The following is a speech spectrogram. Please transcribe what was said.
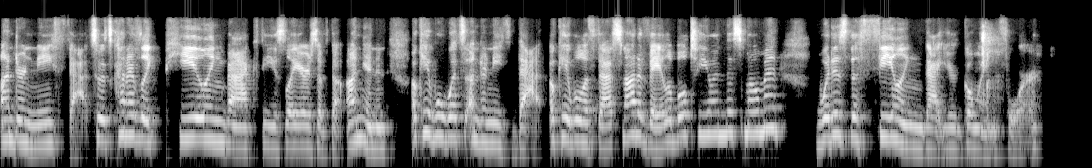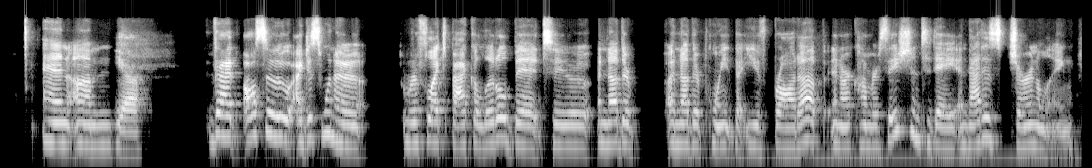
underneath that? So it's kind of like peeling back these layers of the onion and okay, well what's underneath that? Okay, well if that's not available to you in this moment, what is the feeling that you're going for? And um yeah. That also I just want to reflect back a little bit to another another point that you've brought up in our conversation today, and that is journaling.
